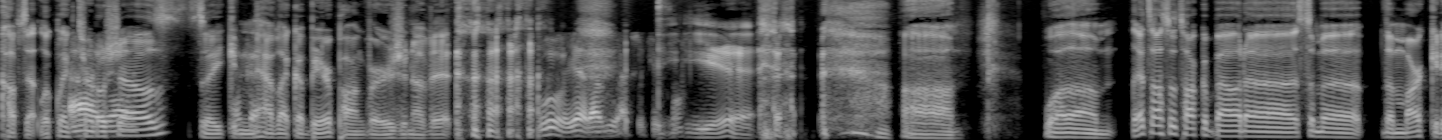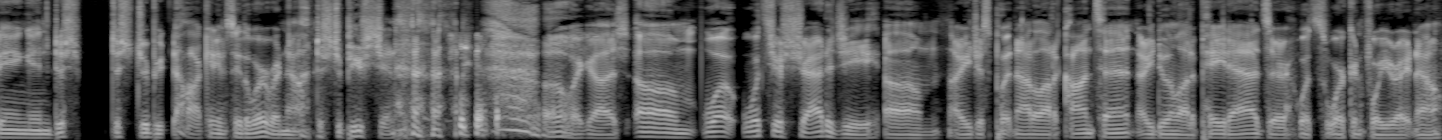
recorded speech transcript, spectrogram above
cups that look like Oh, turtle yeah. shells, so you can Okay. have like a beer pong version of it. Ooh, yeah, that would be actually pretty cool. Yeah. um well um let's also talk about uh some uh the marketing and dis- distribute oh, I can't even say the word right now. Distribution. oh my gosh. Um what what's your strategy? Um are you just putting out a lot of content? Are you doing a lot of paid ads or what's working for you right now?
